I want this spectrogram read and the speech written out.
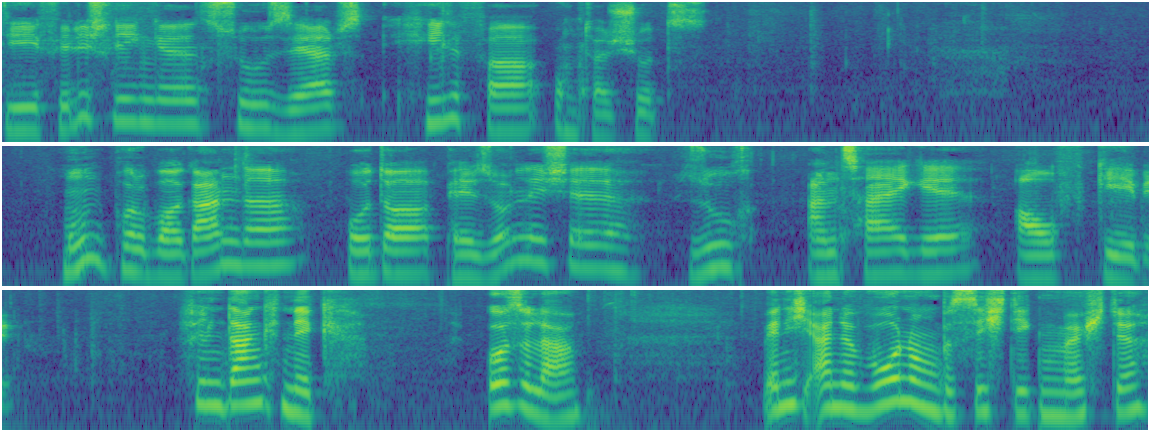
die Flüchtlinge zu Selbsthilfe unterstützt. Mundpropaganda oder persönliche Suchanzeige aufgeben. Vielen Dank, Nick. Ursula, wenn ich eine Wohnung besichtigen möchte,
